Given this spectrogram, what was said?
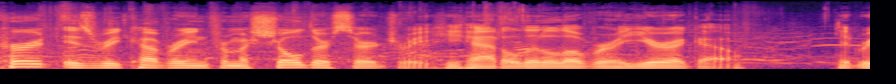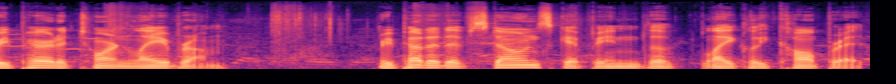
Kurt is recovering from a shoulder surgery he had a little over a year ago. It repaired a torn labrum. Repetitive stone skipping, the likely culprit.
